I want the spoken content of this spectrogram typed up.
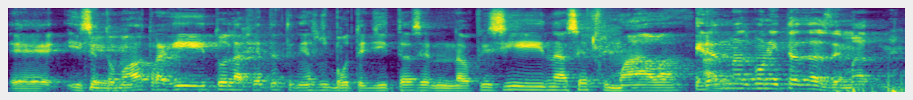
Eh, y se Sí. tomaba traguito, la gente tenía sus botellitas en la oficina, se fumaba. Eran más bonitas las de Mad Men.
